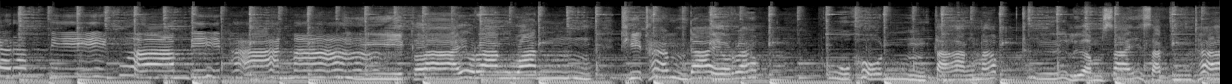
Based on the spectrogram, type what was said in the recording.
การันตีความดีผ่านมา อีกหลายรางวัลที่ท่านได้รับ ผู้คนต่างนับถือเหลื่อมใสศรัทธา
